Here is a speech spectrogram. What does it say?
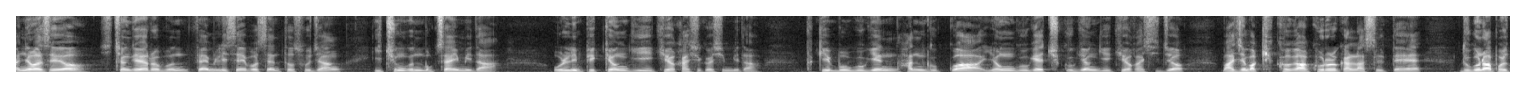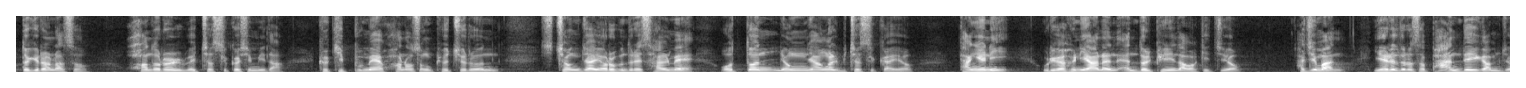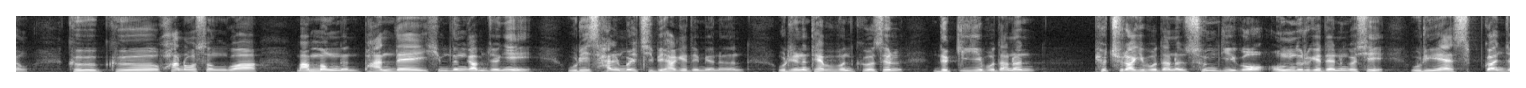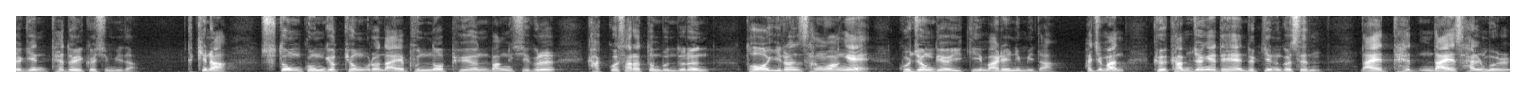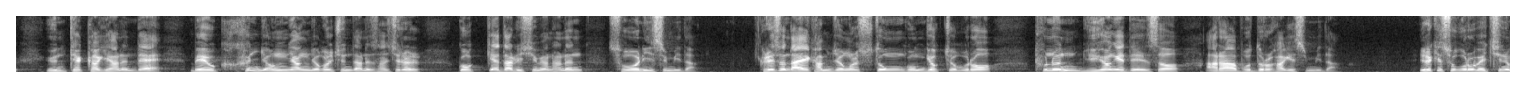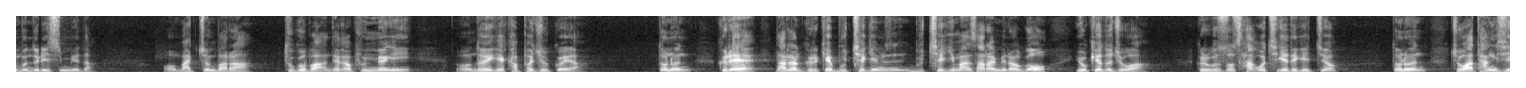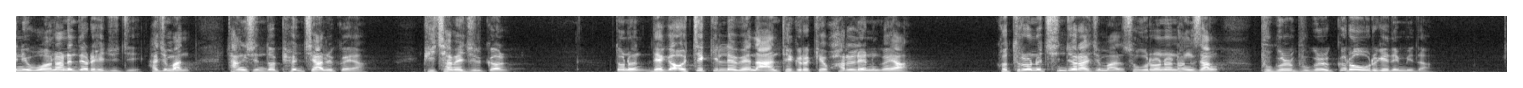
안녕하세요. 시청자 여러분, 패밀리 세이버 센터 소장 이충근 목사입니다. 올림픽 경기 기억하실 것입니다. 특히 모국인 한국과 영국의 축구 경기 기억하시죠? 마지막 키커가 골을 갈랐을 때 누구나 벌떡 일어나서 환호를 외쳤을 것입니다. 그 기쁨의 환호성 표출은 시청자 여러분들의 삶에 어떤 영향을 미쳤을까요? 당연히 우리가 흔히 아는 엔돌핀이 나왔겠지요. 하지만 예를 들어서 반대의 감정, 그, 그 환호성과 맞먹는 반대의 힘든 감정이 우리 삶을 지배하게 되면은 우리는 대부분 그것을 느끼기보다는 표출하기보다는 숨기고 억누르게 되는 것이 우리의 습관적인 태도일 것입니다. 특히나 수동 공격형으로 나의 분노 표현 방식을 갖고 살았던 분들은 더 이런 상황에 고정되어 있기 마련입니다. 하지만 그 감정에 대해 느끼는 것은 나의, 태, 나의 삶을 윤택하게 하는데 매우 큰 영향력을 준다는 사실을 꼭 깨달으시면 하는 소원이 있습니다. 그래서 나의 감정을 수동 공격적으로 푸는 유형에 대해서 알아보도록 하겠습니다. 이렇게 속으로 외치는 분들이 있습니다. 어, 맛 좀 봐라. 두고 봐. 내가 분명히 어, 너에게 갚아줄 거야. 또는 그래 나를 그렇게 무책임 무책임한 사람이라고 욕해도 좋아. 그리고서 사고 치게 되겠죠. 또는 좋아 당신이 원하는 대로 해주지. 하지만 당신도 편치 않을 거야. 비참해질 걸. 또는 내가 어쨌길래 왜 나한테 그렇게 화를 내는 거야? 겉으로는 친절하지만 속으로는 항상 부글부글 끓어오르게 됩니다.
